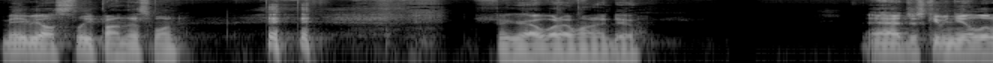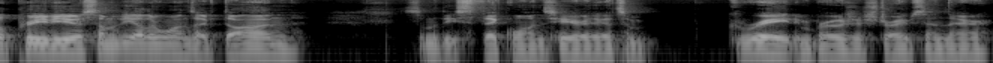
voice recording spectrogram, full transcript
maybe I'll sleep on this one. Figure out what I want to do. Eh, just giving you a little preview of some of the other ones I've done. Some of these thick ones here. They got some great ambrosia stripes in there.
